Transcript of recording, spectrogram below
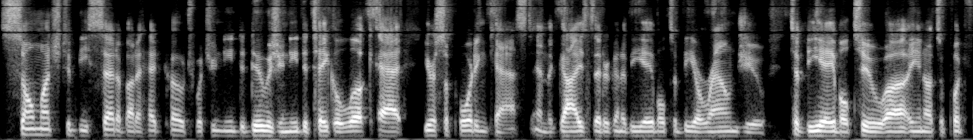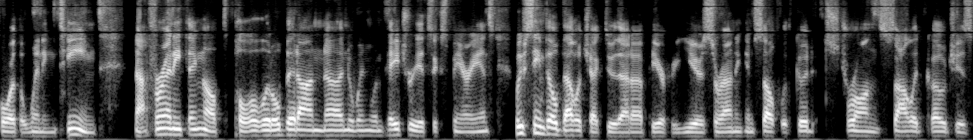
so much to be said about a head coach. What you need to do is you need to take a look at your supporting cast and the guys that are going to be able to be around you to be able to, uh, you know, to put forth a winning team. Not for anything. I'll pull a little bit on uh, New England Patriots experience. We've seen Bill Belichick do that up here for years, surrounding himself with good, strong, solid coaches,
